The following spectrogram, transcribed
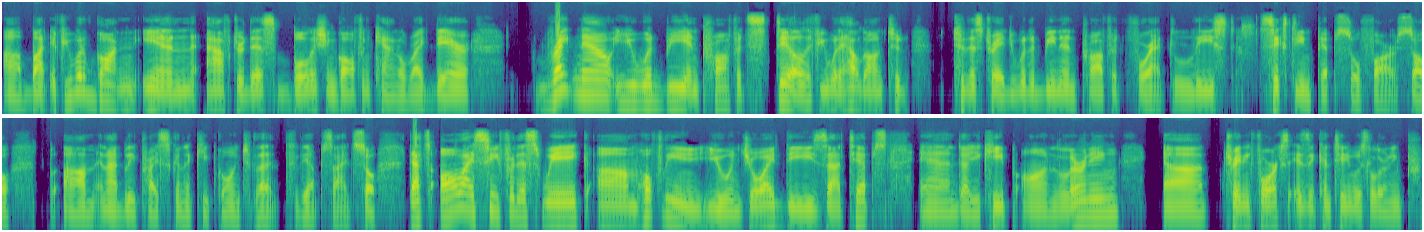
Uh, but if you would have gotten in after this bullish engulfing candle right there, right now you would be in profit still if you would have held on to to this trade, you would have been in profit for at least 16 pips so far. So, um, and I believe price is going to keep going to the to the upside. So that's all I see for this week. Um, hopefully you enjoyed these uh, tips and uh, you keep on learning. Uh, trading forex is a continuous learning pr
